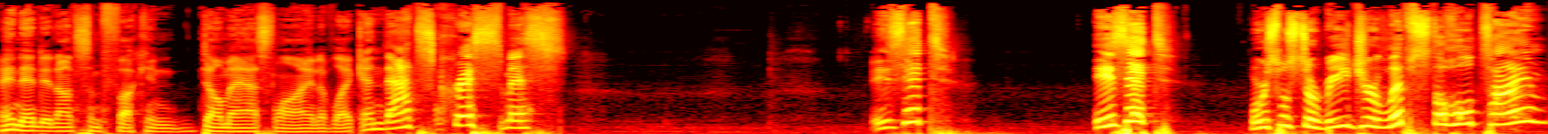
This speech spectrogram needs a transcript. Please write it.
And end it on some fucking dumbass line of like, and that's Christmas. Is it? Is it? We're supposed to read your lips the whole time?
